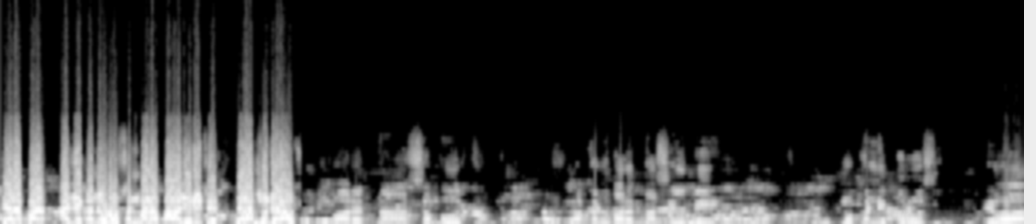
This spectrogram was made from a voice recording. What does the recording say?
ત્યારે પણ આજે એક અનોડું સન્માન અપાવવા જઈ રહ્યું છે. ત્યારે આપ શું જણાવશો? ભારતના સપૂત અખંડ ભારતના શિલ્પી, લોખંડી પુરુષ એવા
